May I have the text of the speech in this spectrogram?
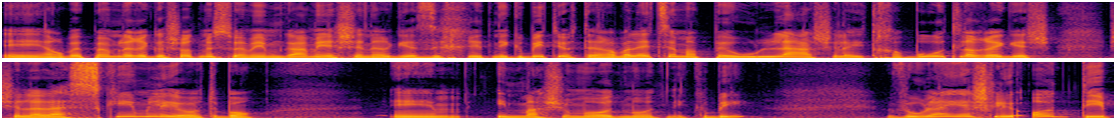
אה, הרבה פעמים לרגשות מסוימים גם יש אנרגיה זכרית נקבית יותר, אבל עצם הפעולה של ההתחברות לרגש, של הלהסכים להיות בו, אמ, היא משהו מאוד מאוד נקבי. ואולי יש לי עוד טיפ,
